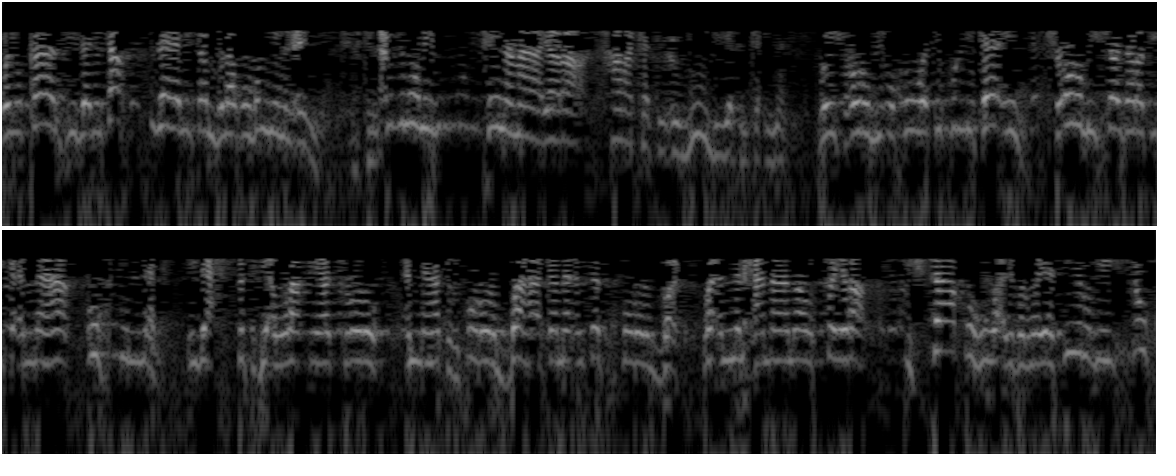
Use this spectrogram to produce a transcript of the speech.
ويقال في ذلك ذلك مبلغهم من العلم. لكن العبد المؤمن حينما يرى حركة عبودية الكائنات ويشعر بأخوة كل كائن. شعور بالشجرة كأنها أخت لك. إذا حست بأوراقها تشعر أنها تذكر ربها كما أنت تذكر ربك وأن الحمام والطير هو أيضا ويسير به الشوق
